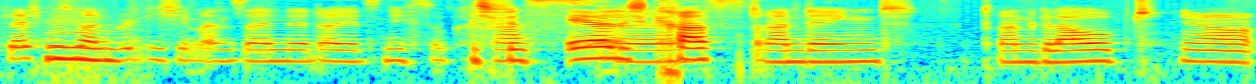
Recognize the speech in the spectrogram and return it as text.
vielleicht muss hm. man wirklich jemand sein, der da jetzt nicht so krass, ehrlich äh, krass dran denkt, dran glaubt. Ja.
